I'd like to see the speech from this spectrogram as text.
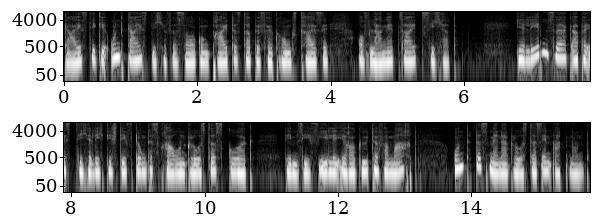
geistige und geistliche Versorgung breitester Bevölkerungskreise auf lange Zeit sichert. Ihr Lebenswerk aber ist sicherlich die Stiftung des Frauenklosters Gurk, dem sie viele ihrer Güter vermacht, und des Männerklosters in Admont.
